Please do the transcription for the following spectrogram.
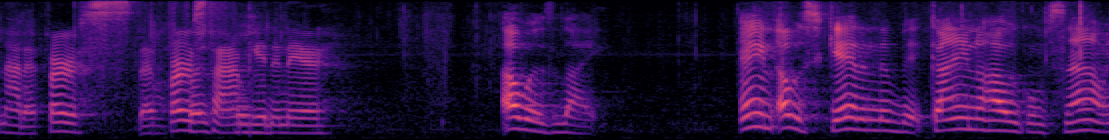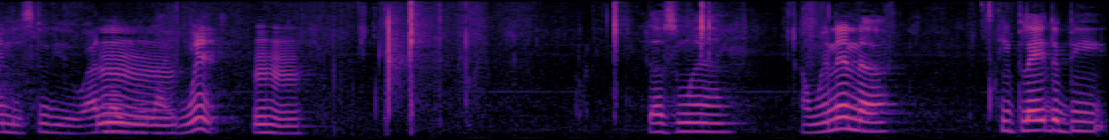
Not at first. That first, First- time first- getting there. I was like, ain't I was scared a little bit. 'cause I didn't know how it was gonna sound in the studio. I never like went. Mm-hmm. That's when I went in there. He played the beat.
